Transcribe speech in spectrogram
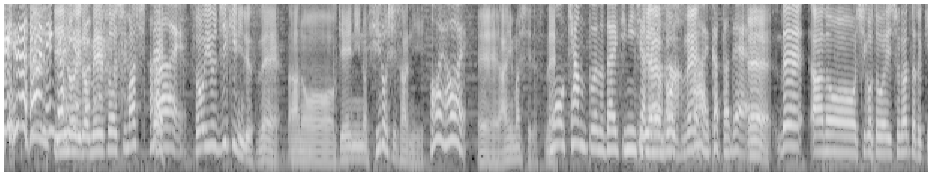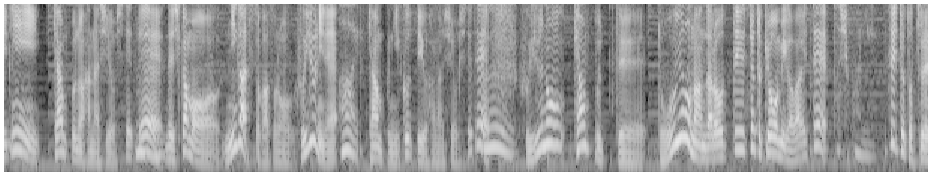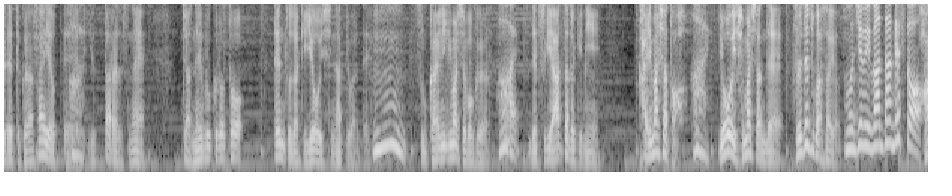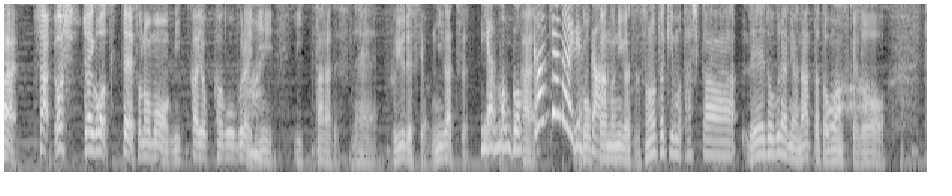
いろいろ瞑想しまして、はい。そういう時期にですねあの芸人のヒロシさんに、はいはい、えー会いましてですね。もうキャンプの第一人者のよういなやそうですね。はい、方で、ええ、で、あのー仕事が一緒になった時にキャンプの話をしてて、うんでしかも2月とかその冬にねはい。キャンプに行くっていう話をしてて、うん。冬のキャンプってどういうのなんだろうっていうちょっと興味が湧いて確かに。でちょっと連れてってくださいよってはい。言ったらですね、じゃあ寝袋とテントだけ用意しなって言われて。うん。すぐ買いに行きました僕。はい。で次会った時に買いましたと。はい。用意しましたんで連れてってくださいよ。もう準備万端ですと、はい。さあよしじゃあ行こうっつってそのもう3日4日後ぐらいに行ったらですね、冬ですよ。2月。い、やもう極寒じゃないですか、極寒の2月。その時も確か0度ぐらいにはなったと思うんですけど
